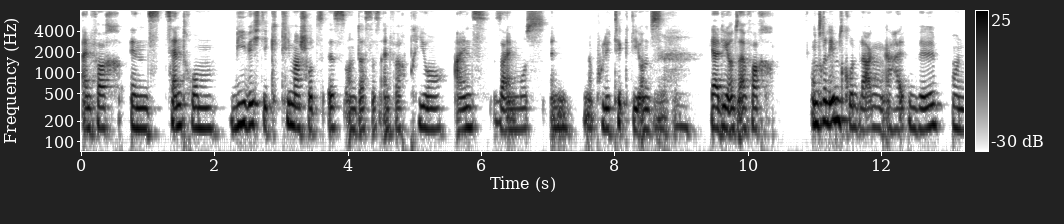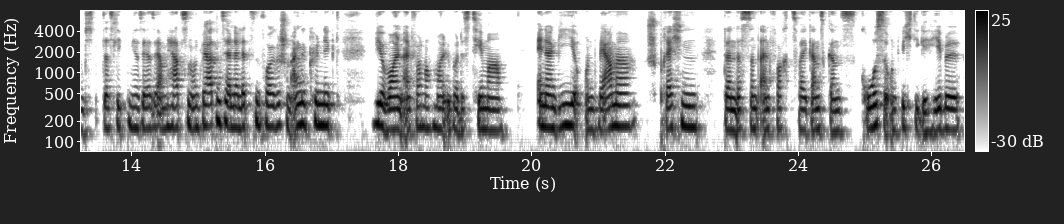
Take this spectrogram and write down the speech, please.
einfach ins Zentrum, wie wichtig Klimaschutz ist und dass das einfach Prio eins sein muss in einer Politik, die uns ja, ja die uns einfach unsere Lebensgrundlagen erhalten will. Und das liegt mir sehr, sehr am Herzen. Und wir hatten es ja in der letzten Folge schon angekündigt. Wir wollen einfach nochmal über das Thema Energie und Wärme sprechen, denn das sind einfach zwei ganz, ganz große und wichtige Hebel,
